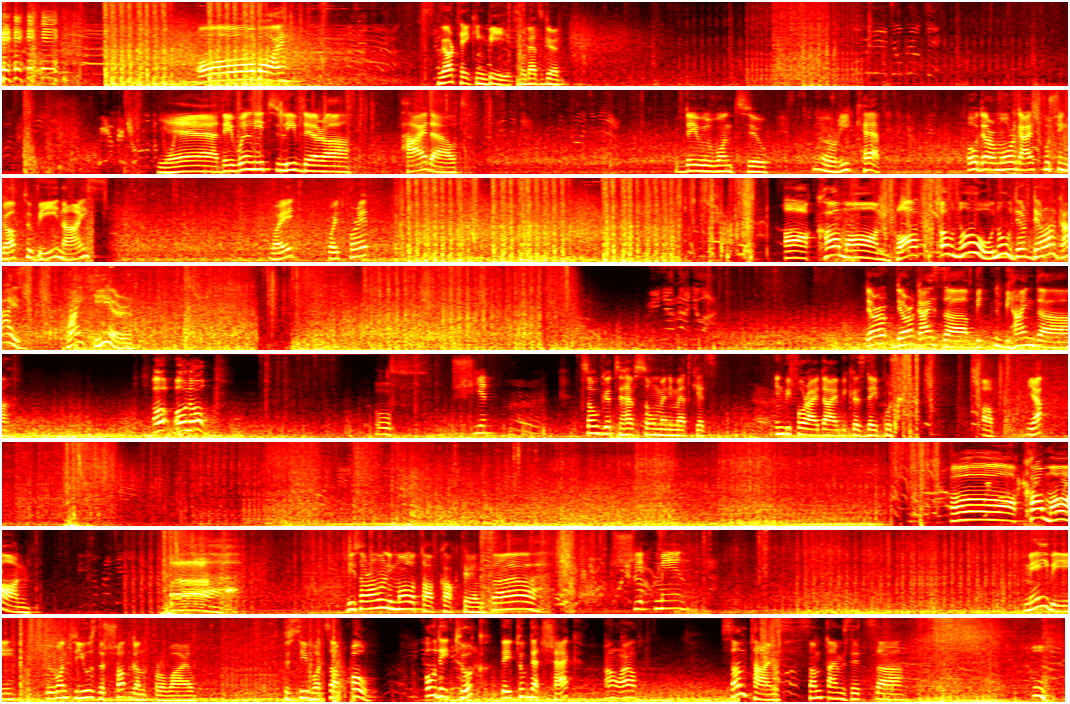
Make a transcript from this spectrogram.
oh boy. We are taking B, so that's good. Yeah, they will need to leave their uh, hideout if they will want to recap. Oh, there are more guys pushing up to B. Nice. Wait. Wait for it. Oh, come on, bot. Oh, no, no, there, there are guys right here. There are there are guys uh, be behind the. Oh oh no! Oof! Shit! So good to have so many medkits in before I die because they push up. Yeah. Oh, come on. Ugh. These are only Molotov cocktails. Uh, shit, man. Maybe we want to use the shotgun for a while to see what's up. Oh, oh, they took? They took that shack? Oh, well. Sometimes, sometimes it's, uh... Oof.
